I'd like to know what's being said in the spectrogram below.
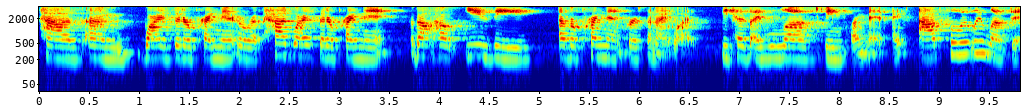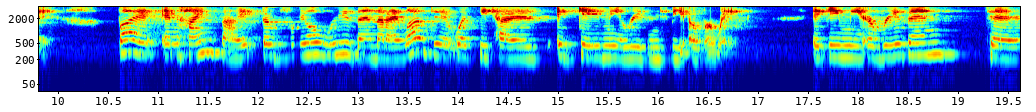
have um, wives that are pregnant or have had wives that are pregnant about how easy of a pregnant person I was because I loved being pregnant. I absolutely loved it. But in hindsight, the real reason that I loved it was because it gave me a reason to be overweight. It gave me a reason to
